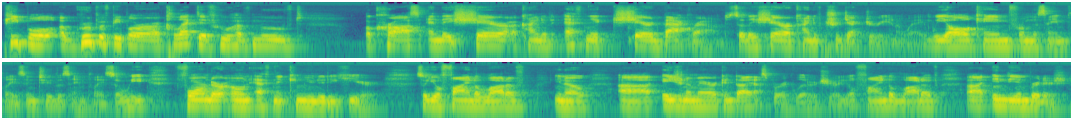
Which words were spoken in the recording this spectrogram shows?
people, a group of people or a collective who have moved across and they share a kind of ethnic shared background. So they share a kind of trajectory in a way. We all came from the same place and to the same place. So we formed our own ethnic community here. So you'll find a lot of you know uh, Asian American diasporic literature. You'll find a lot of uh, Indian British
